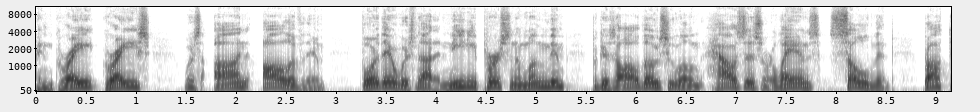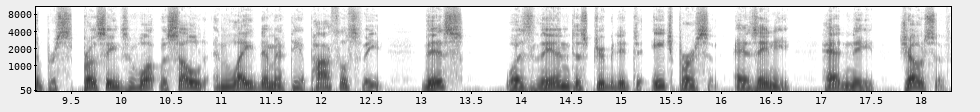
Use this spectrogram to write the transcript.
and great grace was on all of them. For there was not a needy person among them, because all those who owned houses or lands sold them, brought the proceeds of what was sold, and laid them at the apostles' feet. This was then distributed to each person as any had need. Joseph,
